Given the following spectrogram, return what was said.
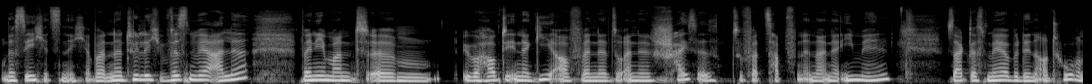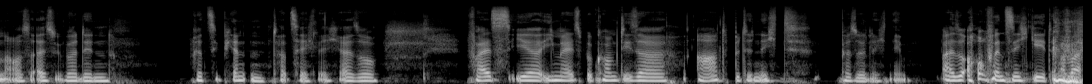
das sehe ich jetzt nicht. Aber natürlich wissen wir alle, wenn jemand ähm, überhaupt die Energie aufwendet, so eine Scheiße zu verzapfen in einer E-Mail, sagt das mehr über den Autoren aus als über den Rezipienten tatsächlich. Also falls ihr E-Mails bekommt dieser Art, bitte nicht persönlich nehmen. Also auch wenn es nicht geht. Aber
